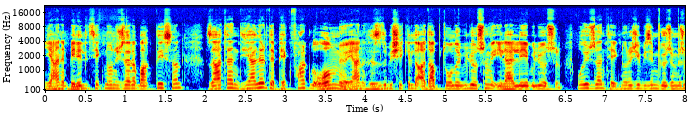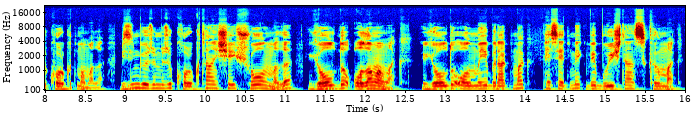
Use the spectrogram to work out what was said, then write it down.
yani belirli teknolojilere baktıysan zaten diğerleri de pek farklı olmuyor. Yani hızlı bir şekilde adapte olabiliyorsun ve ilerleyebiliyorsun. O yüzden teknoloji bizim gözümüzü korkutmamalı. Bizim gözümüzü korkutan şey şu olmalı. Yolda olamamak yolda olmayı bırakmak, pes etmek ve bu işten sıkılmak.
